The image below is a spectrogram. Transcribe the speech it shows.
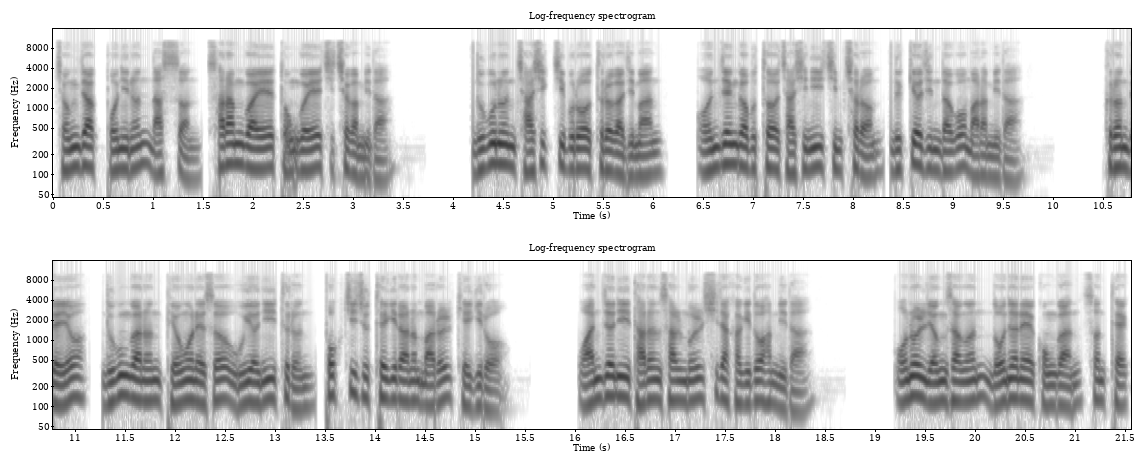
정작 본인은 낯선 사람과의 동거에 지쳐갑니다. 누구는 자식 집으로 들어가지만 언젠가부터 자신이 짐처럼 느껴진다고 말합니다. 그런데요, 누군가는 병원에서 우연히 들은 복지주택이라는 말을 계기로 완전히 다른 삶을 시작하기도 합니다. 오늘 영상은 노년의 공간, 선택,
